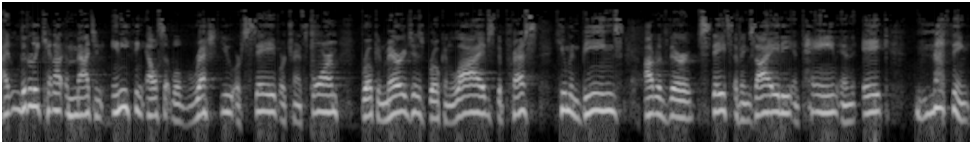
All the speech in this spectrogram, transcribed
I literally cannot imagine anything else that will rescue or save or transform broken marriages, broken lives, depressed human beings out of their states of anxiety and pain and ache. Nothing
